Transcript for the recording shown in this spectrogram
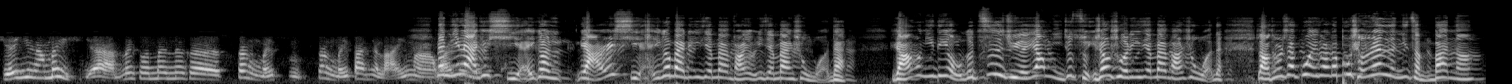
协议上没写，没说没那个证没证没办下来吗？那你俩就写一个，俩人写一个呗，这一间半房有一间半是我的。然后你得有个自觉，要么你就嘴上说这一间半房是我的，老头再过一段他不承认了，你怎么办呢？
